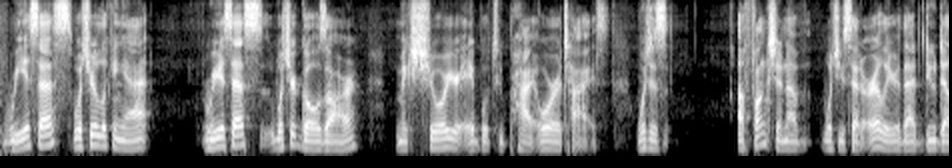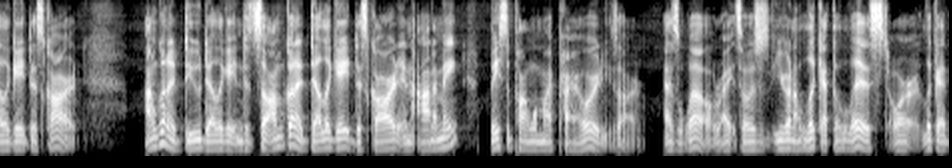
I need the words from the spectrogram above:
reassess what you're looking at, reassess what your goals are, make sure you're able to prioritize, which is a function of what you said earlier that do delegate discard. I'm going to do delegate and so I'm going to delegate, discard and automate based upon what my priorities are as well, right? So you're going to look at the list or look at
